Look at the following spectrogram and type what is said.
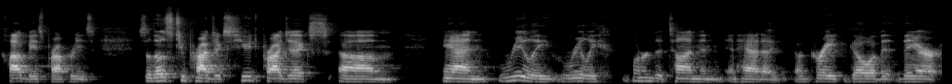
cloud-based properties. So those two projects, huge projects, um, and really, really learned a ton and, and had a, a, great go of it there.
